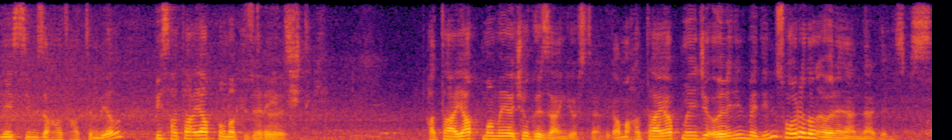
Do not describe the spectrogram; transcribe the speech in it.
neslimizi hat- hatırlayalım. Biz hata yapmamak üzere Evet. yetiştik. Hata yapmamaya çok özen gösterdik. Ama hata yapmayınca öğrenilmediğini sonradan öğrenenlerdeniz biz.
